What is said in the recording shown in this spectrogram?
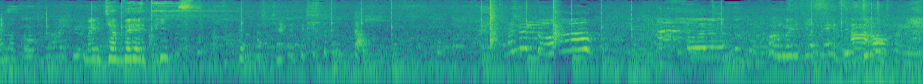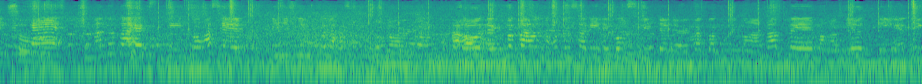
ano to? May diabetes. ano to? Wala ng dugo. Oh, may diabetes. Ah, okay. So, Hindi, ano ba explain ko kasi pinipimple ako sa sugar. Ako, nagbabaon ako ng sarili kong sweetener kapag may mga kape, mga milk tea.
